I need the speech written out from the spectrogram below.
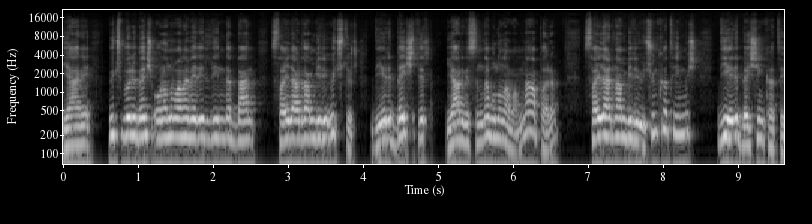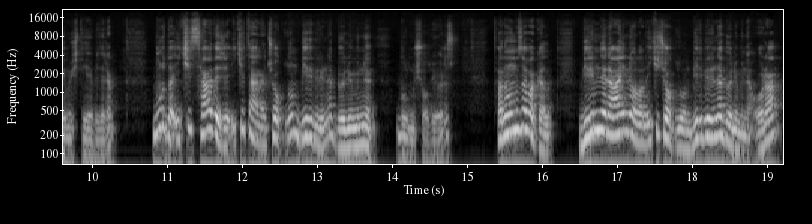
Yani 3 bölü 5 oranı bana verildiğinde ben sayılardan biri 3'tür, diğeri 5'tir yargısında bulunamam. Ne yaparım? Sayılardan biri 3'ün katıymış, diğeri 5'in katıymış diyebilirim. Burada iki sadece iki tane çokluğun birbirine bölümünü bulmuş oluyoruz. Tanımımıza bakalım. Birimleri aynı olan iki çokluğun birbirine bölümüne oran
